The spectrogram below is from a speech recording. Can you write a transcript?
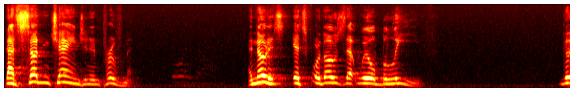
That's sudden change and improvement. And notice, it's for those that will believe. The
